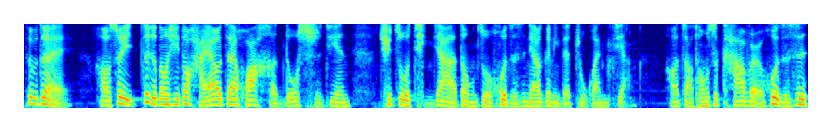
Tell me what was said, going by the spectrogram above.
对不对？好，所以这个东西都还要再花很多时间去做请假的动作，或者是你要跟你的主管讲，好，找同事 cover，或者是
